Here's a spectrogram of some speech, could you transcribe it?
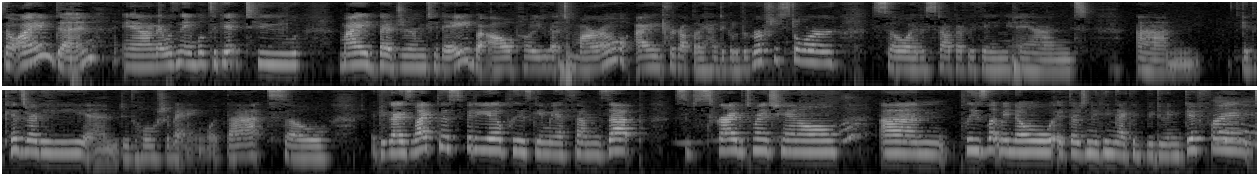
So I am done and I wasn't able to get to my bedroom today, but I'll probably do that tomorrow. I forgot that I had to go to the grocery store, so I had to stop everything and um, get the kids ready and do the whole shebang with that. So if you guys like this video, please give me a thumbs up, subscribe to my channel. Um, please let me know if there's anything I could be doing different.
